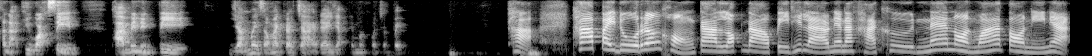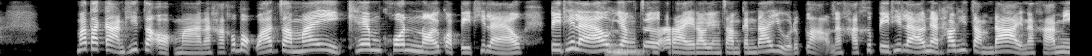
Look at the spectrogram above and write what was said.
ขณะที่วัคซีนผ่านไปหนึ่งปี ยังไม่สามารถกระจายได้อย่างที่มันควรจะเป็นค่ะ ถ้าไปดูเรื่องของการล็อกดาวน์ปีที่แล้วเนี่ยนะคะ คือแน่นอนว่าตอนนี้เนี่ย มาตรการที่จะออกมานะคะเขาบอกว่าจะไม่เข้มข้นน้อยกว่าปีที่แล้ว ปีที่แล้วอืมยังเจออะไรเรายังจำกันได้อยู่หรือเปล่านะคะ คือปีที่แล้วเนี่ยเท่าที่จำได้นะคะ มี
